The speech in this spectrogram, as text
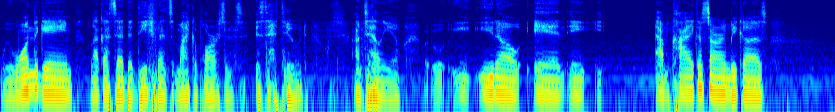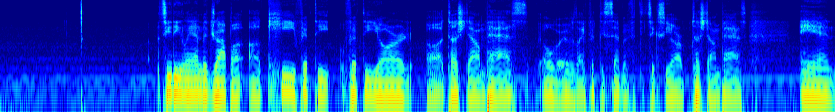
we won the game. Like I said, the defense, Micah Parsons, is that dude. I'm telling you, you, you know, and, and I'm kind of concerned because CeeDee Lamb to drop a, a key 50, 50 yard uh, touchdown pass over. It was like 57, 56 yard touchdown pass, and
